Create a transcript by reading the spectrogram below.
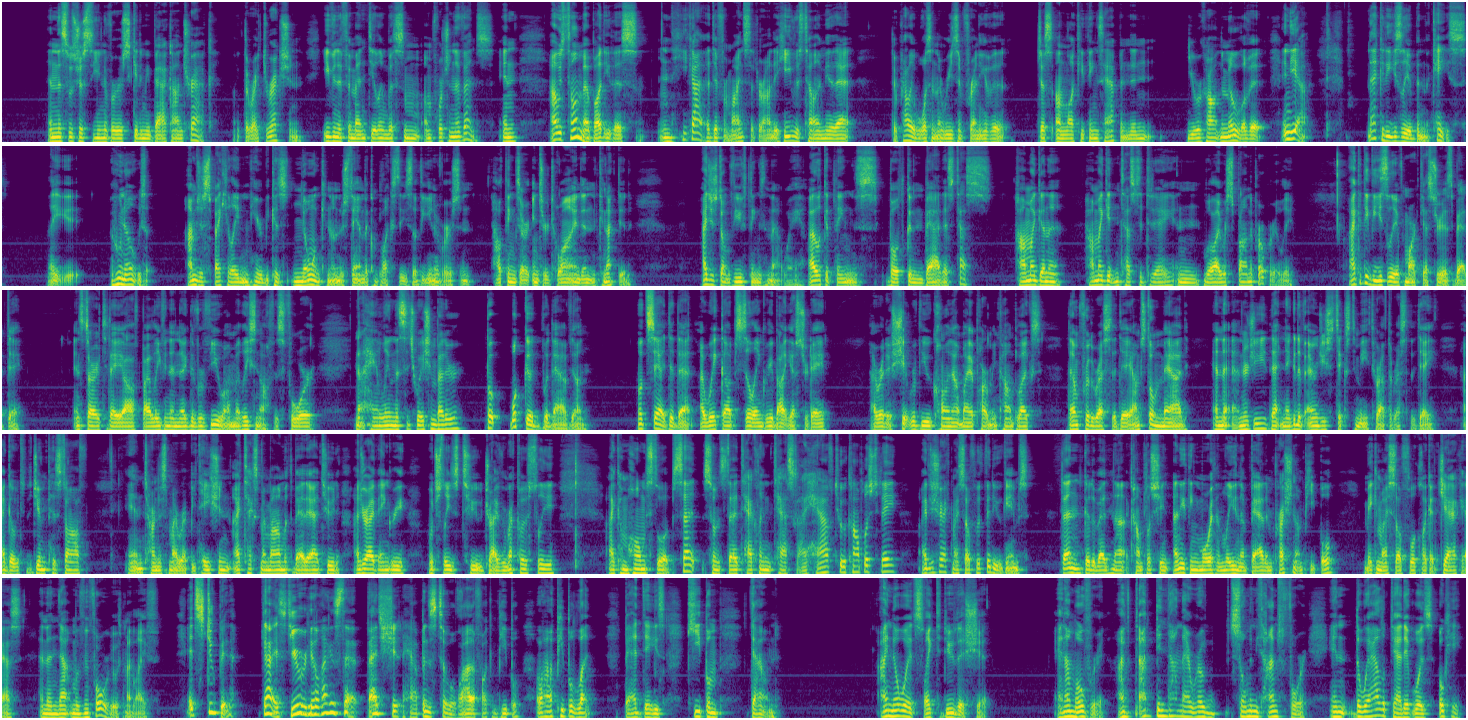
And this was just the universe getting me back on track, like the right direction, even if it meant dealing with some unfortunate events. And I was telling my buddy this, and he got a different mindset around it. He was telling me that there probably wasn't a reason for any of it, just unlucky things happened, and you were caught in the middle of it. And yeah, that could easily have been the case. Like, who knows? I'm just speculating here because no one can understand the complexities of the universe and how things are intertwined and connected. I just don't view things in that way. I look at things, both good and bad, as tests. How am I gonna how am I getting tested today and will I respond appropriately? I could have easily have marked yesterday as a bad day and started today off by leaving a negative review on my leasing office for not handling the situation better. But what good would that have done? Let's say I did that. I wake up still angry about yesterday. I read a shit review calling out my apartment complex. Then for the rest of the day, I'm still mad, and the energy, that negative energy, sticks to me throughout the rest of the day. I go to the gym pissed off and tarnish my reputation. I text my mom with a bad attitude. I drive angry, which leads to driving recklessly. I come home still upset, so instead of tackling the tasks I have to accomplish today, I distract myself with video games. Then go to bed not accomplishing anything more than leaving a bad impression on people, making myself look like a jackass, and then not moving forward with my life. It's stupid. Guys, do you realize that that shit happens to a lot of fucking people? A lot of people let bad days keep them down. I know what it's like to do this shit. And I'm over it. I've I've been down that road so many times before. And the way I looked at it was, okay,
